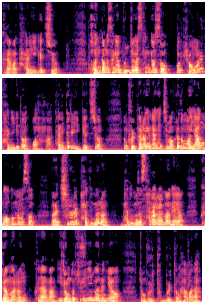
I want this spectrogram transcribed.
그나마 다행이겠죠. 건강상의 문제가 생겨서 뭐 병원에 다니기도 와, 다닐 때도 있겠죠. 좀 불편하긴 하겠지만 그래도 뭐 약 먹으면서 어, 치료를 받으면은 받으면서 살아갈 만해요. 그러면은 그나마 이 정도 수준이면은요 좀 물퉁물퉁하거나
